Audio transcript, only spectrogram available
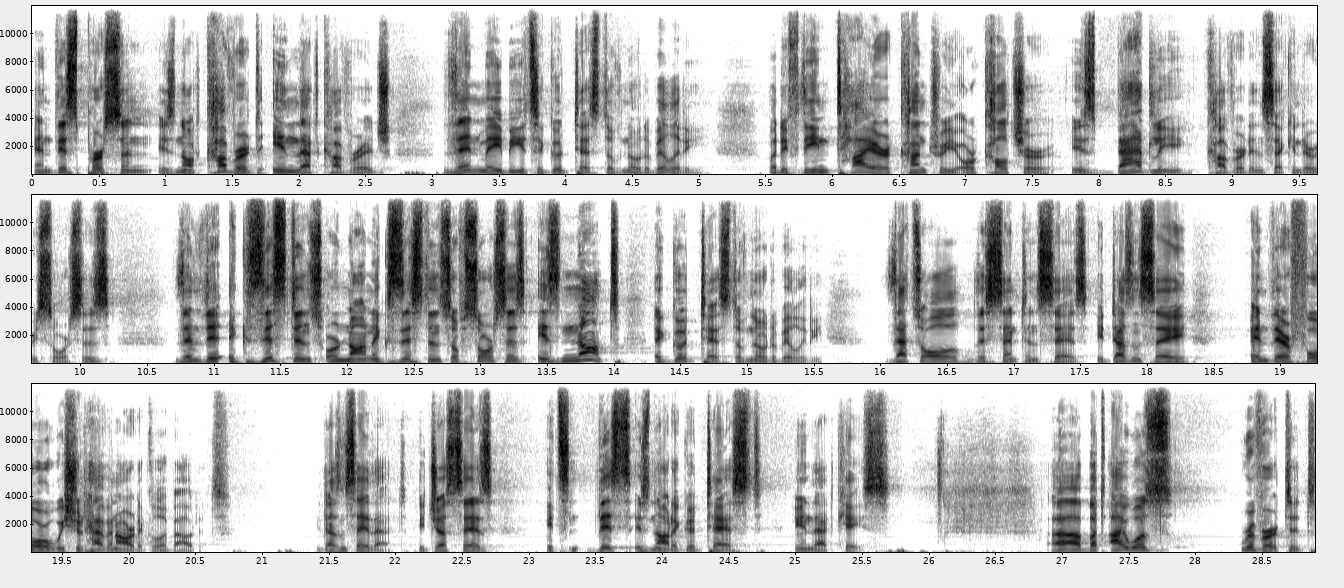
and this person is not covered in that coverage, then maybe it's a good test of notability. But if the entire country or culture is badly covered in secondary sources, then the existence or non-existence of sources is not a good test of notability. That's all this sentence says. It doesn't say, and therefore we should have an article about it. It doesn't say that. It just says, it's, this is not a good test in that case. Uh, but I was reverted.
